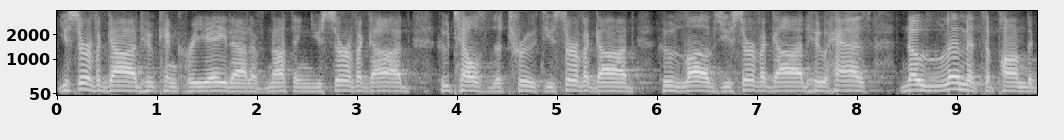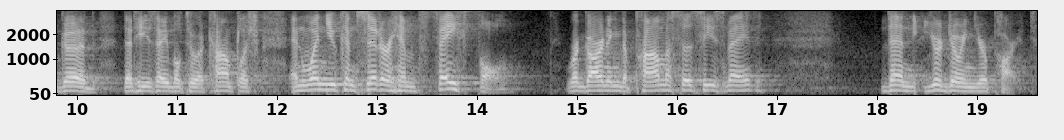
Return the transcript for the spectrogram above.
You serve a God who can create out of nothing. You serve a God who tells the truth. You serve a God who loves. You serve a God who has no limits upon the good that he's able to accomplish. And when you consider him faithful regarding the promises he's made, then you're doing your part.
